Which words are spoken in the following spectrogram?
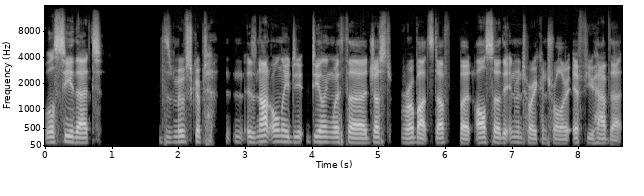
we'll see that this move script is not only de dealing with uh, just robot stuff, but also the inventory controller if you have that.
